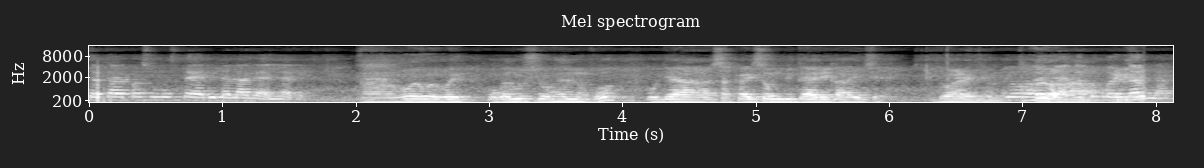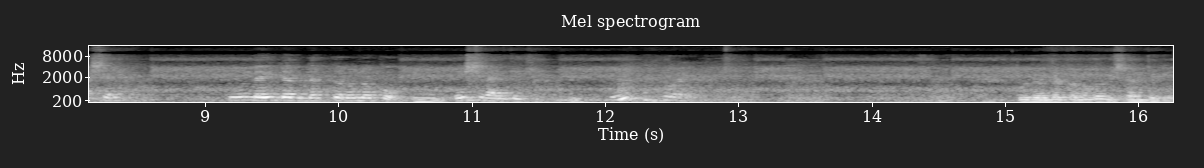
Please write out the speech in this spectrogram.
सकाळपासूनच तयारीला लागायला लागेल. हा, होय होय होय. उगा उशीर व्हायला नको. उद्या सकाळी समधी तयारी करायची आहे. डोळ्यात आता तू म्हणणार अक्षर तू लई दगदग करू नको विश्रांती घे. तू नंतर करू नको विश्रांती घे.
